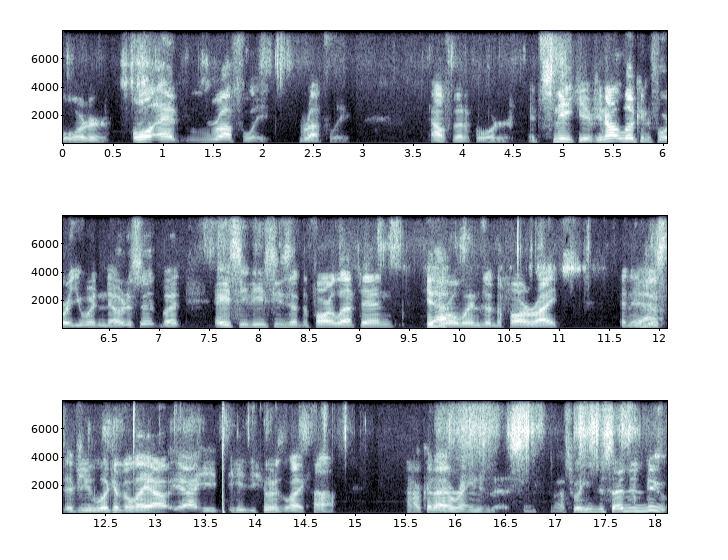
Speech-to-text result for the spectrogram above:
order. Well at roughly roughly alphabetical order. It's sneaky. If you're not looking for it you wouldn't notice it but acdc's at the far left end yeah, whirlwinds at the far right and then Yeah. just if you look at the layout yeah he, he he was like huh how could i arrange this that's what he decided to do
